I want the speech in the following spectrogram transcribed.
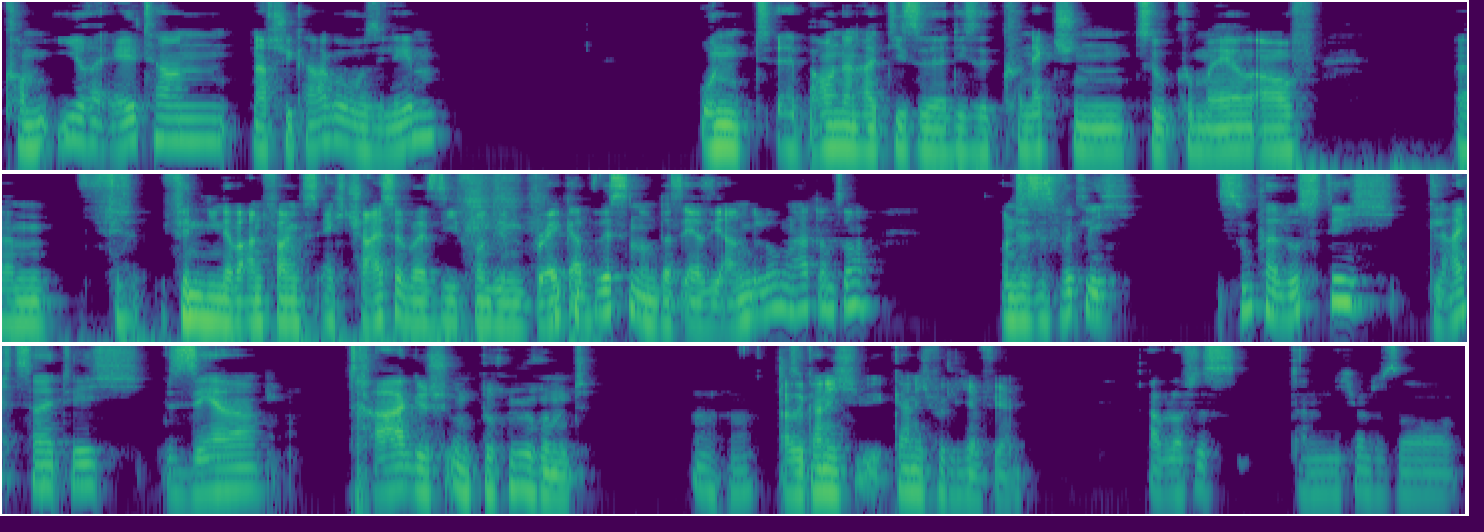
kommen ihre Eltern nach Chicago, wo sie leben, und äh, bauen dann halt diese, diese Connection zu Kumail auf. Ähm, finden ihn aber anfangs echt scheiße, weil sie von dem Breakup wissen und dass er sie angelogen hat und so. Und es ist wirklich super lustig, gleichzeitig sehr tragisch und berührend. Mhm. Also kann ich, kann ich wirklich empfehlen. Aber läuft es dann nicht unter so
